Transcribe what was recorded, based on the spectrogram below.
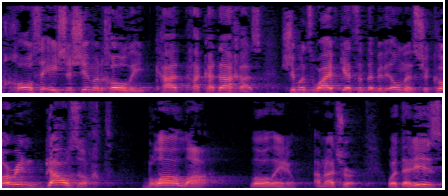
Chol se'esha Shimon choli, hakadachas. Shimon's wife gets some type of illness. Shekorin galzucht. Blah, la. Lo aleinu. I'm not sure. What that is,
